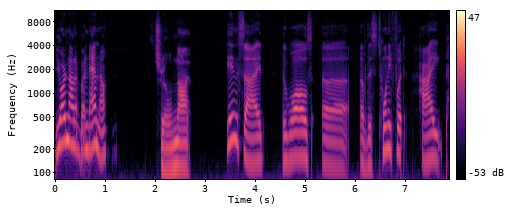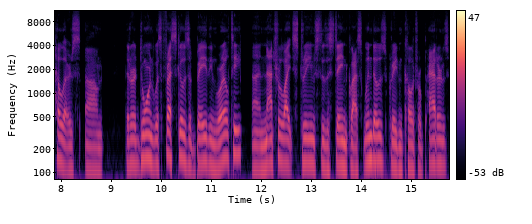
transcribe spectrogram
you're not a banana. It's true, I'm not. Inside the walls uh, of this 20 foot high pillars um, that are adorned with frescoes of bathing royalty, and natural light streams through the stained glass windows, creating colorful patterns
